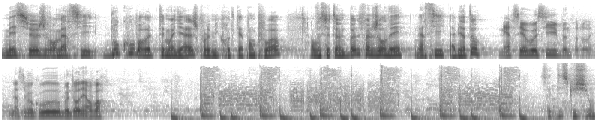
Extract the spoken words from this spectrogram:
Messieurs, je vous remercie beaucoup pour votre témoignage, pour le micro de Cap Emploi. On vous souhaite une bonne fin de journée. Merci, à bientôt. Merci à vous aussi, bonne fin de journée. Merci beaucoup, bonne journée, au revoir. Cette discussion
